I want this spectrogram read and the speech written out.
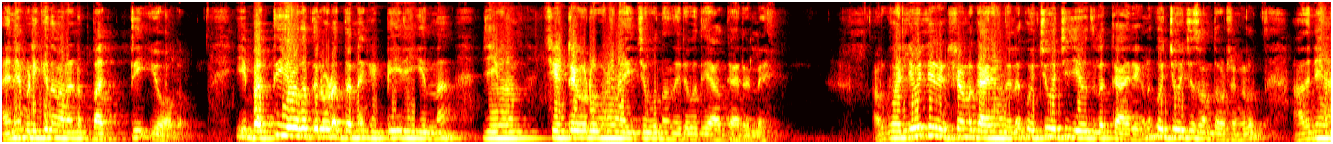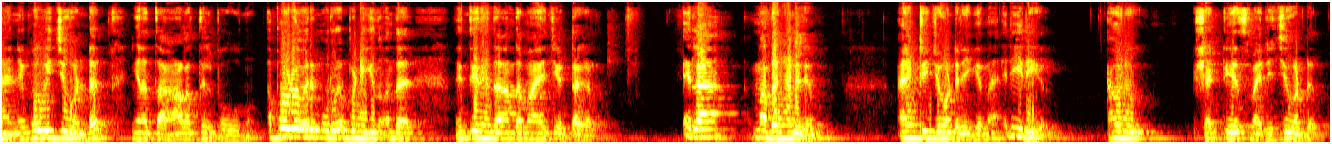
അതിനെ വിളിക്കുന്നവരാണ് ഭക്തി യോഗം. ഈ ഭക്തി യോഗത്തിലൂടെ തന്നെ കിട്ടിയിരിക്കുന്ന ജീവിതം ചിട്ടയോടുകൂടി നയിച്ചു പോകുന്ന നിരവധി ആൾക്കാരല്ലേ? അവർക്ക് വലിയ വലിയ ലക്ഷ്യമുള്ള കാര്യമൊന്നുമില്ല കൊച്ചു കൊച്ചു ജീവിതത്തിലെ കാര്യങ്ങളും കൊച്ചു കൊച്ചു സന്തോഷങ്ങളും അതിനെ അനുഭവിച്ചുകൊണ്ട് ഇങ്ങനെ താളത്തിൽ പോകുന്നു. അപ്പോഴും അവർ മുറുകെ പിടിക്കുന്നു. എന്താ? നിത്യനിതാന്തമായ ചിട്ടകൾ. എല്ലാ മതങ്ങളിലും അനുഷ്ഠിച്ചുകൊണ്ടിരിക്കുന്ന രീതികൾ. ആ ഒരു ശക്തിയെ സ്മരിച്ചുകൊണ്ട്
